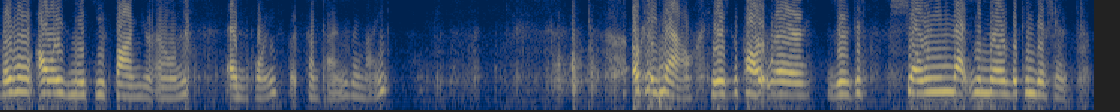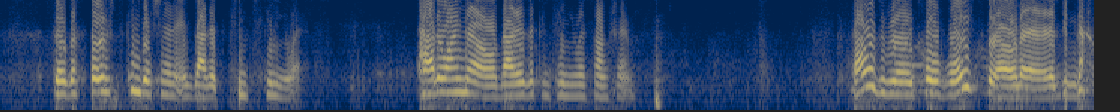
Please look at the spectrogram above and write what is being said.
They won't always make you find your own endpoints, but sometimes they might. Okay, now, here's the part where you're just showing that you know the conditions. So the first condition is that it's continuous. How do I know that is a continuous function? That was a really cool voice throw there, Dina.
